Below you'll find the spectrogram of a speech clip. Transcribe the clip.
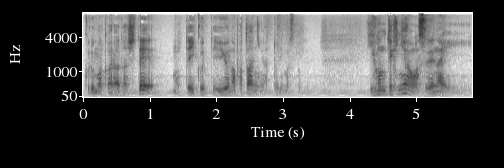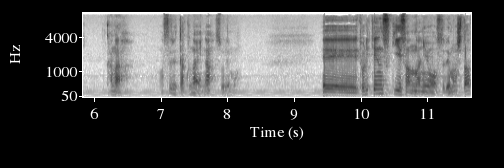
車から出して持っていくっていうようなパターンになっておりますので基本的には忘れないかな忘れたくないなそれもえー、トリテンスキーさん何を忘れました？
